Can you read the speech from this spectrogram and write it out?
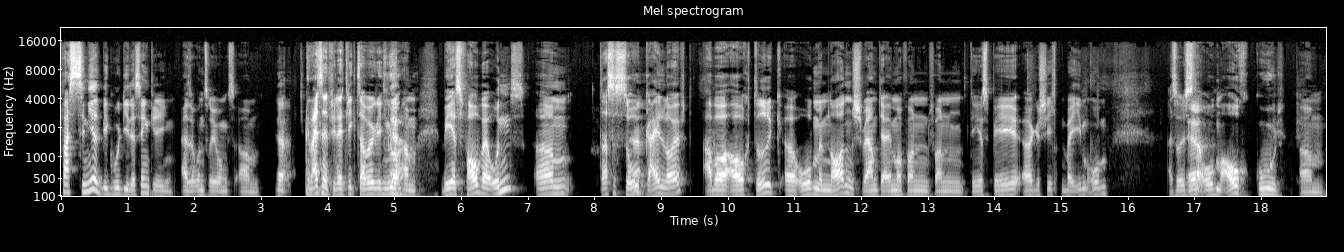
fasziniert, wie gut die das hinkriegen. Also unsere Jungs. Ähm, ja. Ich weiß nicht, vielleicht liegt es auch wirklich nur ja. am WSV bei uns, ähm, dass es so geil läuft. Aber auch Dirk äh, oben im Norden schwärmt ja immer von, von DSB-Geschichten äh, bei ihm oben. Also ist ja. da oben auch gut. Ähm,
